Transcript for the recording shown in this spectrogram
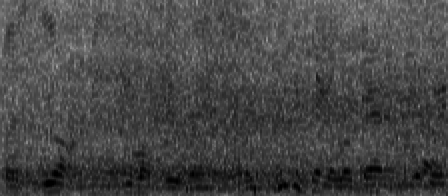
But you don't, I mean, you want to do range. You can take a look at it real quick.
